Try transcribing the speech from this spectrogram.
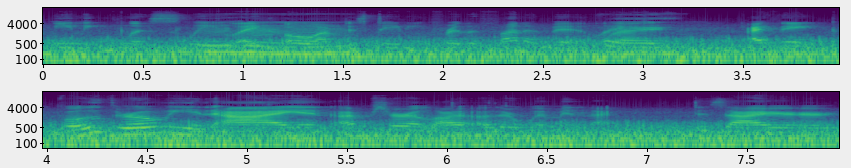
meaninglessly mm-hmm. like oh i'm mm-hmm. just dating for the fun of it like right. i think both romy and i and i'm sure a lot of other women that desire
